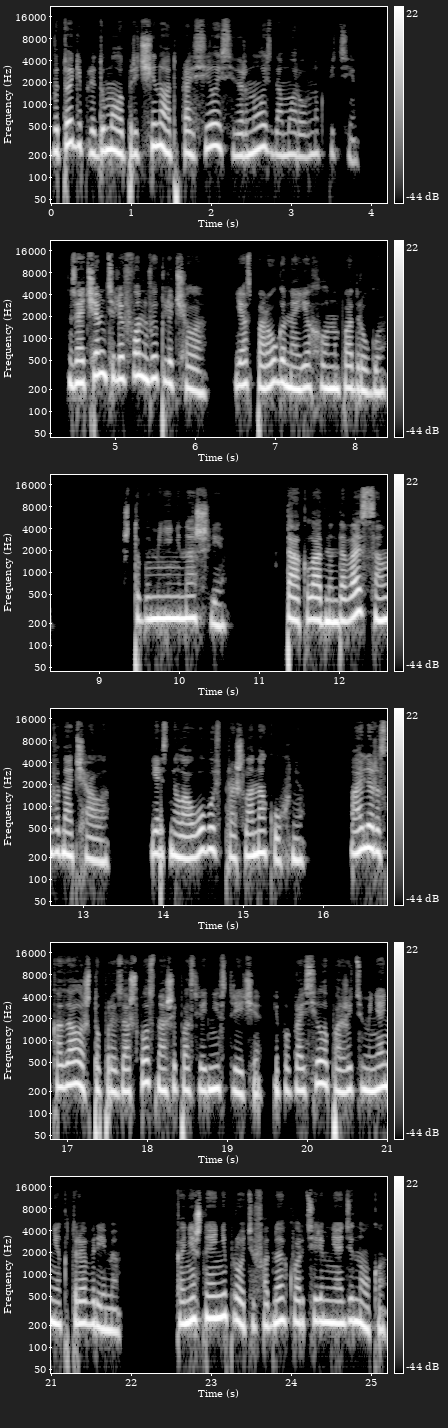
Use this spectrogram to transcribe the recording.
В итоге придумала причину, отпросилась и вернулась домой ровно к пяти. «Зачем телефон выключила?» Я с порога наехала на подругу. «Чтобы меня не нашли». «Так, ладно, давай с самого начала». Я сняла обувь, прошла на кухню. Аля рассказала, что произошло с нашей последней встречи, и попросила пожить у меня некоторое время. Конечно, я не против, одной в квартире мне одиноко.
